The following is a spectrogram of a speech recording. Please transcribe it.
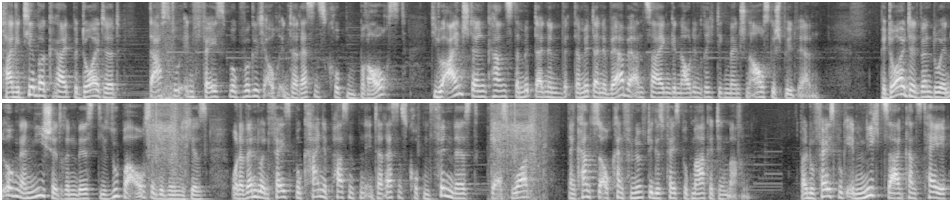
Targetierbarkeit bedeutet, dass du in Facebook wirklich auch Interessensgruppen brauchst, die du einstellen kannst, damit deine, damit deine Werbeanzeigen genau den richtigen Menschen ausgespielt werden. Bedeutet, wenn du in irgendeiner Nische drin bist, die super außergewöhnlich ist, oder wenn du in Facebook keine passenden Interessensgruppen findest, guess what? Dann kannst du auch kein vernünftiges Facebook-Marketing machen. Weil du Facebook eben nicht sagen kannst, hey,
